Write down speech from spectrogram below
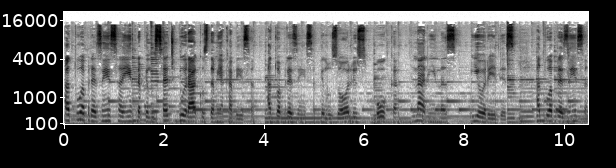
A tua presença entra pelos sete buracos da minha cabeça. A tua presença pelos olhos, boca, narinas e orelhas. A tua presença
